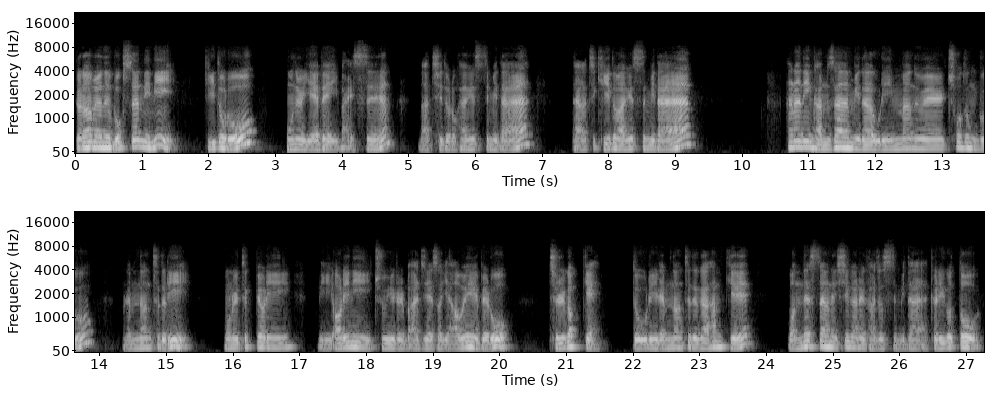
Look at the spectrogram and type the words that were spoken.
그러면은 목사님이 기도로 오늘 예배 이 말씀 마치도록 하겠습니다. 다 같이 기도하겠습니다. 하나님 감사합니다. 우리 임마누엘 초등부 랩런트들이 오늘 특별히 이 어린이 주일을 맞이해서 야외 예배로 즐겁게 또 우리 랩런트들과 함께 원네스 하는 시간을 가졌습니다. 그리고 또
